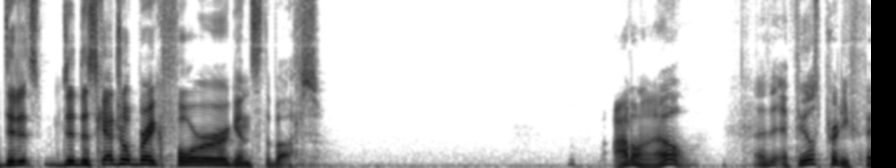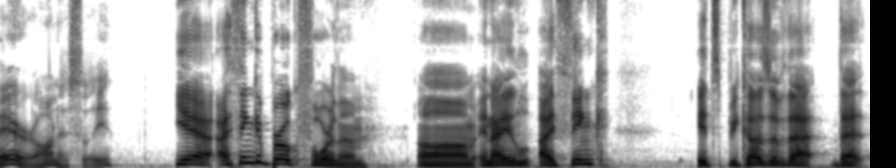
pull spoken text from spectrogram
Did it? Did the schedule break for or against the Buffs? I don't know. It feels pretty fair, honestly. Yeah, I think it broke for them, um, and I I think it's because of that that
